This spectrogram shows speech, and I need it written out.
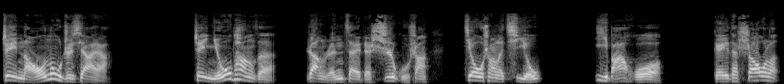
这恼怒之下呀，这牛胖子让人在这尸骨上浇上了汽油，一把火给他烧了。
